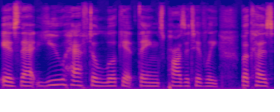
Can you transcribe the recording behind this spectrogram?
is that you have to look at things positively because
